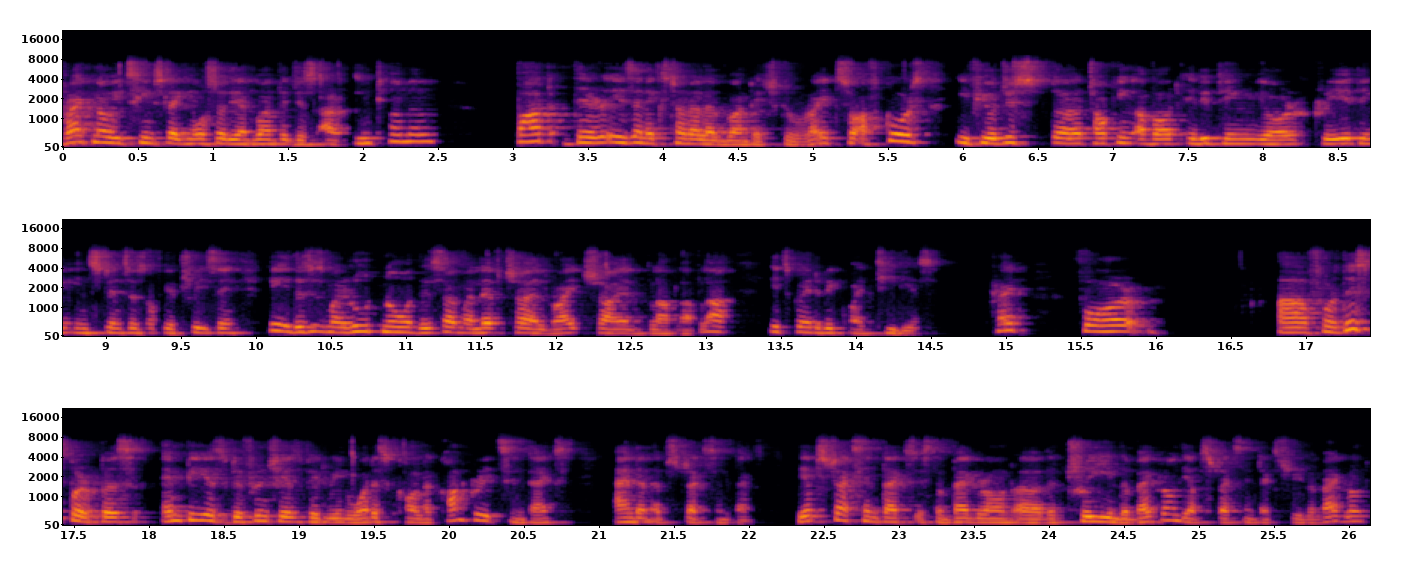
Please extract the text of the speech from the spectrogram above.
right now, it seems like most of the advantages are internal, but there is an external advantage too, right? So, of course, if you're just uh, talking about editing, you're creating instances of your tree saying, hey, this is my root node, these are my left child, right child, blah, blah, blah, it's going to be quite tedious, right? For uh, for this purpose, MPS differentiates between what is called a concrete syntax and an abstract syntax. The abstract syntax is the background, uh, the tree in the background, the abstract syntax tree in the background.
